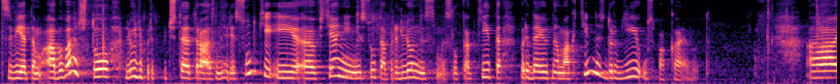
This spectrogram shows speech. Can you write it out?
цветом. А бывает, что люди предпочитают разные рисунки, и э, все они несут определенный смысл. Какие-то придают нам активность, другие успокаивают. А,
